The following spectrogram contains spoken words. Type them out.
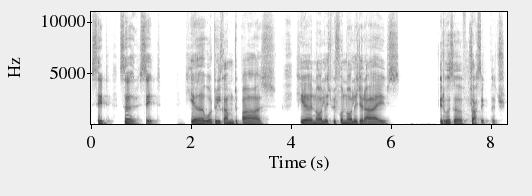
Sit, sir, sit. Hear what will come to pass. Hear knowledge before knowledge arrives. It was a classic pitch.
